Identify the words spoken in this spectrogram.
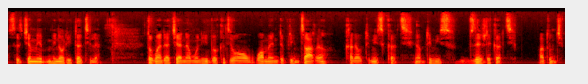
să zicem, minoritățile. Tocmai de aceea ne-am unit vreo câțiva oameni de prin țară care au trimis cărți. Am trimis zeci de cărți atunci.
